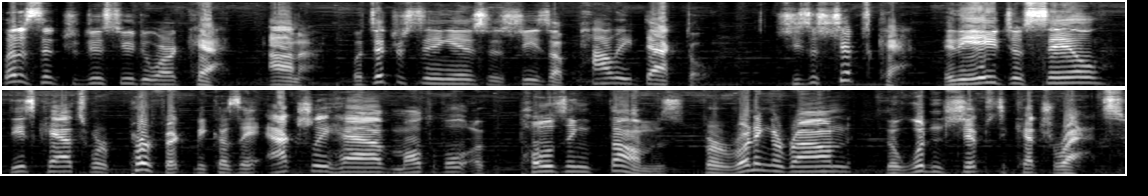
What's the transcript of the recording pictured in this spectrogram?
Let us introduce you to our cat, Anna. What's interesting is, is she's a polydactyl. She's a ship's cat. In the age of sail, these cats were perfect because they actually have multiple opposing thumbs for running around the wooden ships to catch rats.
